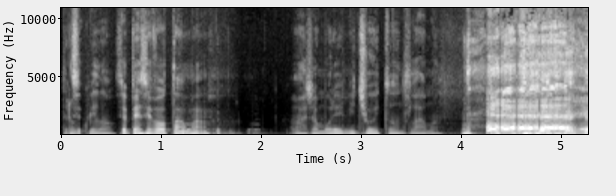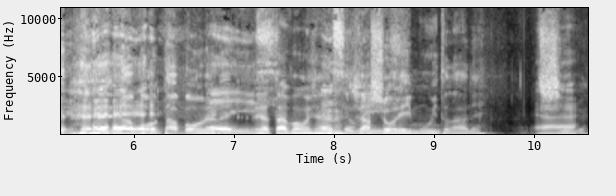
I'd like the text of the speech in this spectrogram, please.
Tranquilão. Você pensa em voltar, mano? Ah, já morei 28 anos lá, mano. tá bom, tá bom, né, É isso. Já tá bom, já, É né? Já isso. chorei muito lá, né? Ah. Chega.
